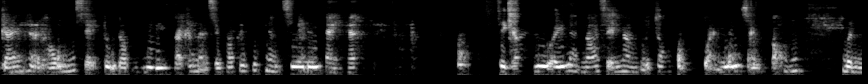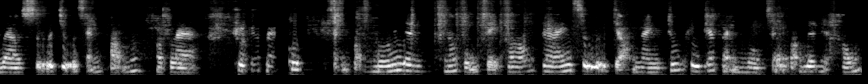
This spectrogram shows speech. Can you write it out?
cái hệ thống sẽ tự động duyệt và các bạn sẽ có cái chức năng COD này ha thì các bạn lưu ý là nó sẽ nằm ở trong quản lý sản phẩm. Mình vào sửa chữa sản phẩm hoặc là khi các bạn thúc sản phẩm mới lên, nó cũng sẽ có cái sự lựa chọn này trước khi các bạn nộp sản phẩm lên hệ thống.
